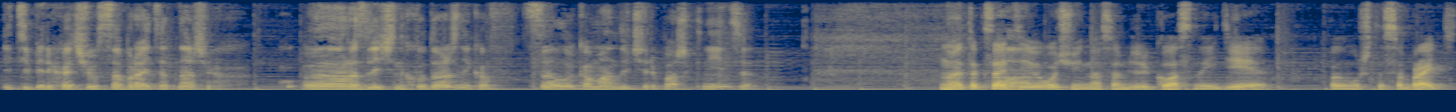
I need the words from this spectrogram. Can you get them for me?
И теперь хочу собрать от наших э, различных художников, целую команду черепашек-ниндзя. Ну, это, кстати, а... очень, на самом деле, классная идея, потому что собрать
